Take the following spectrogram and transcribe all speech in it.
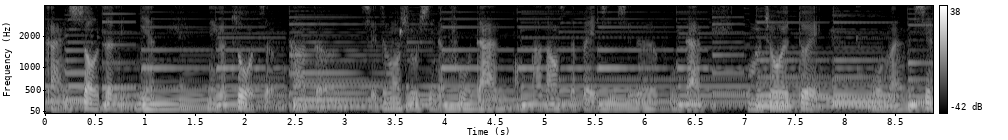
感受这里面那个作者他的写这封书信的负担啊，他当时的背景写这的负担，我们就会对我们现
